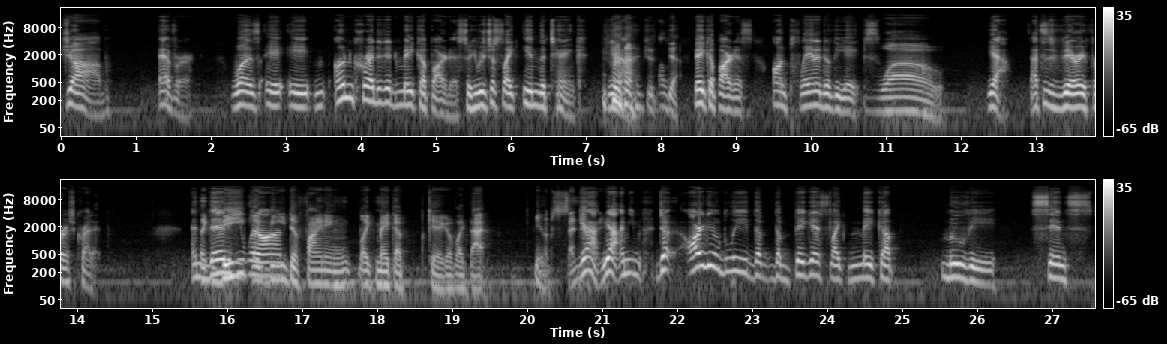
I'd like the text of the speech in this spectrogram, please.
job ever was a, a uncredited makeup artist. So he was just like in the tank, you know, Just- yeah. makeup artist on Planet of the Apes. Whoa. Yeah, that's his very first credit. And Like then the he went like on the defining like makeup gig of like that, you know, century. Yeah, yeah. I mean, d- arguably the the biggest like makeup movie since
